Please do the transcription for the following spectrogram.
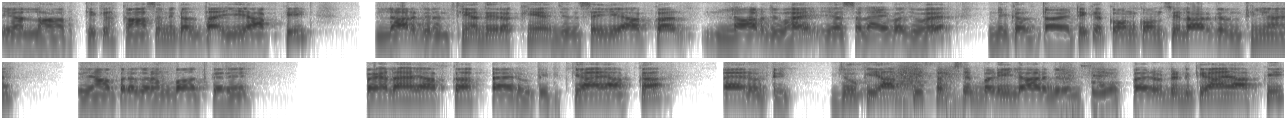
या लार, ठीक है? कहाँ से निकलता है? ये आपकी लार ग्रंथियाँ दे रखी हैं, जिनसे ये आपका लार जो है या सलाइवा जो है निकलता है, ठीक है? कौन कौन सी लार ग्रंथियाँ हैं? तो यहाँ पर अगर हम बात करें, पहला है आपका पैरोटिड। क्या है आपका? पैरोटिड, जो कि आपकी सबसे बड़ी लार ग्रंथि है। पैरोटिड क्या है? आपकी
